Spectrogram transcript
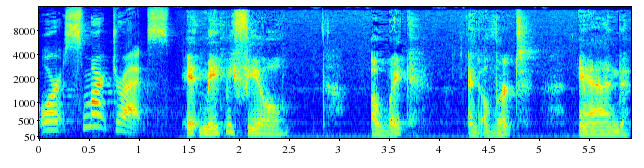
or smart drugs. It made me feel awake and alert and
